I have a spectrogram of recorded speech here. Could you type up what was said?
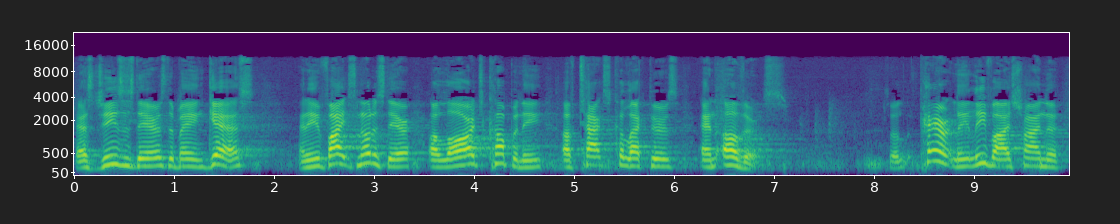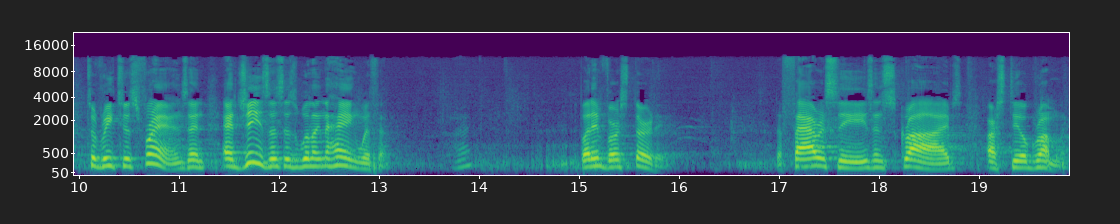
as Jesus there is the main guest, and he invites, notice there, a large company of tax collectors and others. So apparently, Levi is trying to, to reach his friends, and, and Jesus is willing to hang with him. But in verse 30, the Pharisees and scribes are still grumbling.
